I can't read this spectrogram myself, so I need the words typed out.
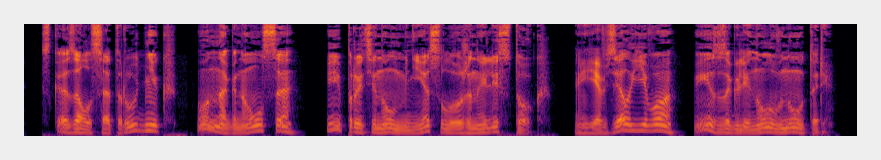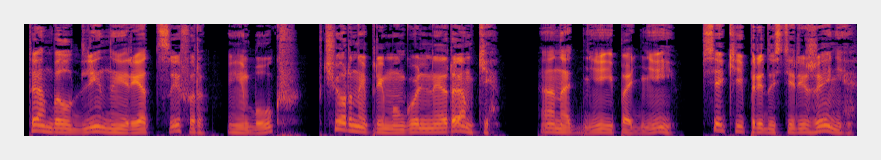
— сказал сотрудник, он нагнулся и протянул мне сложенный листок. Я взял его и заглянул внутрь. Там был длинный ряд цифр и букв в черной прямоугольной рамке, а над ней и под ней всякие предостережения,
